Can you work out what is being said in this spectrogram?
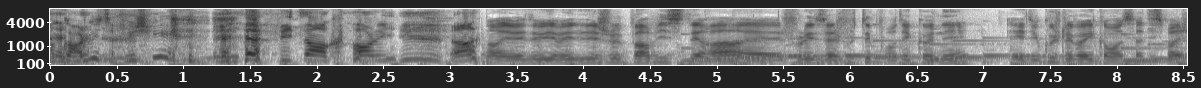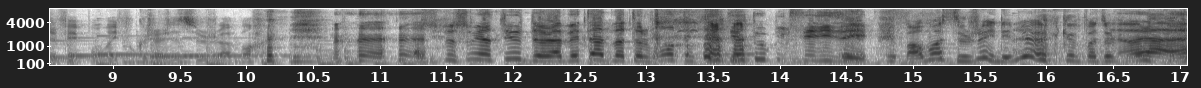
Encore lui, ça fait chier Putain encore lui Hein Non, il y, avait des, il y avait des jeux par etc. et je voulais les ajouter pour déconner. Et du coup, je les voyais commencer à disparaître. J'ai fait, bon, bah, il faut que j'achète ce jeu avant. Tu te souviens-tu de la bêta de Battlefront où c'était tout pixelisé? Bah, au moins, ce jeu, il est mieux que Battlefront. Voilà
